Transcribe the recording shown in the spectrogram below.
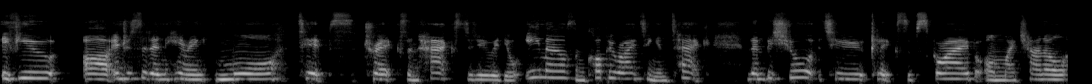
If you are interested in hearing more tips, tricks, and hacks to do with your emails and copywriting and tech, then be sure to click subscribe on my channel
